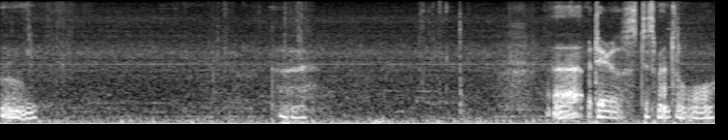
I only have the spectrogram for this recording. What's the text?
room. Uh, uh, materials, dismantle wall.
